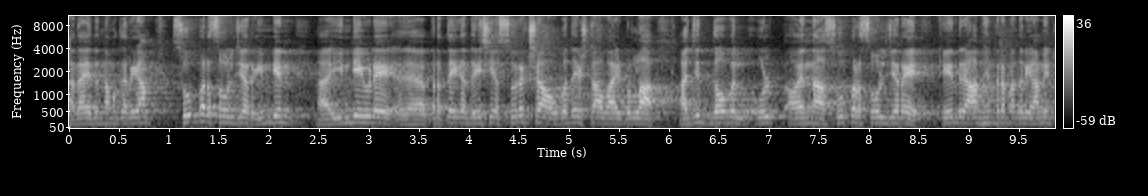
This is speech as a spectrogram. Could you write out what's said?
അതായത് നമുക്കറിയാം സൂപ്പർ സോൾജർ ഇന്ത്യൻ ഇന്ത്യയുടെ പ്രത്യേക ദേശീയ സുരക്ഷാ ഉപദേഷ്ടാവായിട്ടുള്ള അജിത് ദോവൽ എന്ന സൂപ്പർ സോൾജറെ കേന്ദ്ര ആഭ്യന്തരമന്ത്രി അമിത്ഷാ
